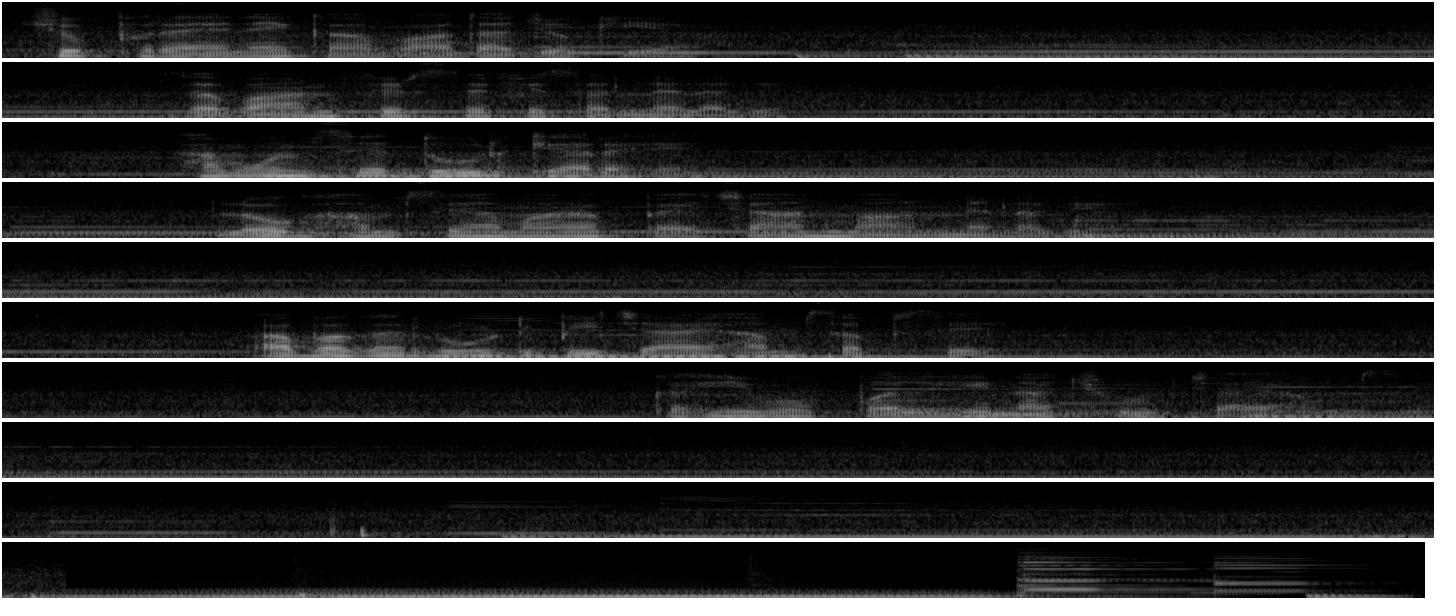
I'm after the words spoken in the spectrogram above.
चुप रहने का वादा जो किया। जबान फिर से फिसलने लगे। हम उनसे दूर क्या रहे? लोग हमसे हमारा पहचान मांगने लगे। अब अगर रूट भी जाए हम सबसे, कहीं वो पल ही ना छूट जाए हमसे।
